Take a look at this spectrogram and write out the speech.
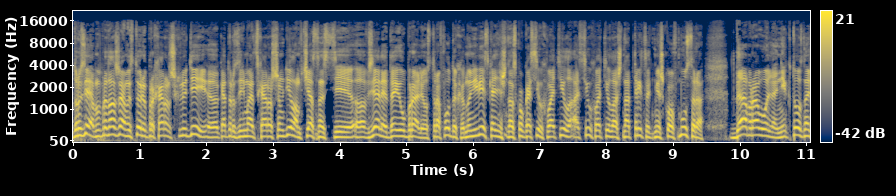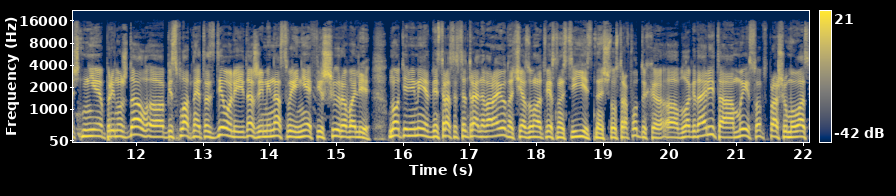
Друзья, мы продолжаем историю про хороших людей, э, которые занимаются хорошим делом. В частности, э, взяли, да и убрали остров отдыха. Ну, не весь, конечно, насколько сил хватило, а сил хватило аж на 30 мешков мусора. Добровольно. Никто, значит, не принуждал. Э, бесплатно это сделали и даже имена свои не афишировали. Но, тем не менее, администрация Центрального района, чья зона ответственности есть, значит, остров отдыха, благодарит. А мы, собственно, спрашиваем у вас,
